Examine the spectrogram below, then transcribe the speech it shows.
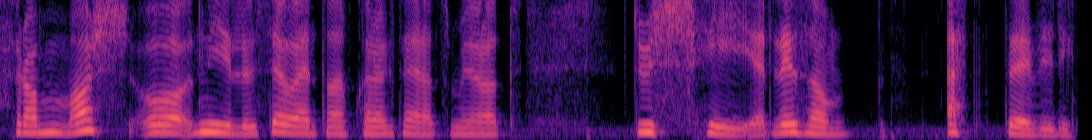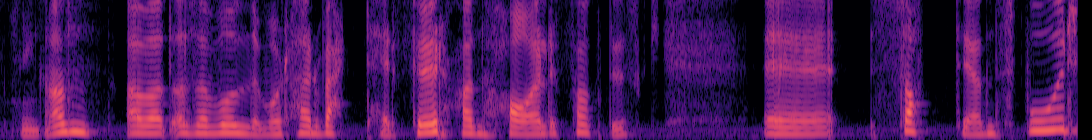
frammarsj. Og Nilus er jo en av de karakterene som gjør at du ser liksom ettervirkningene av at altså, Voldemort har vært her før. Han har faktisk eh, satt igjen spor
